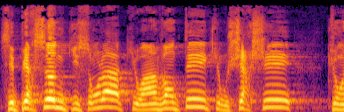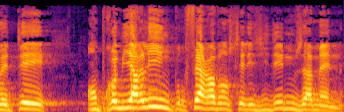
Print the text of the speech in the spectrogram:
ces personnes qui sont là, qui ont inventé, qui ont cherché, qui ont été en première ligne pour faire avancer les idées, nous amènent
